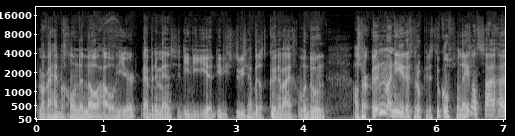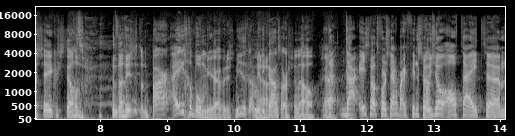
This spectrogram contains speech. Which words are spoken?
maar wij hebben gewoon de know-how hier. We hebben de mensen die die, eh, die die studies hebben, dat kunnen wij gewoon doen. Als er een manier is waarop je de toekomst van Nederland eh, zeker stelt... dan is het een paar eigen bommen hier hebben. Dus niet het Amerikaans arsenaal. Da- daar is wat voor zeg, maar ik vind het sowieso altijd... ehm,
